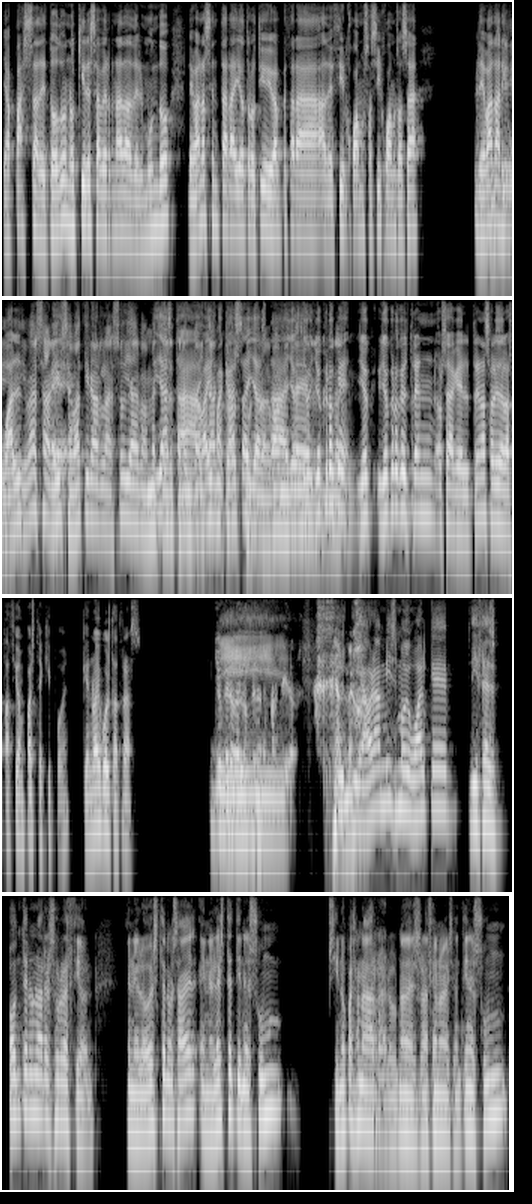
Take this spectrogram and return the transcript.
ya pasa de todo, no quiere saber nada del mundo, le van a sentar ahí otro tío y va a empezar a, a decir jugamos así, jugamos así le va a dar igual. Y va a salir, se va a tirar las suyas, va a meter ya está, va a ir para casa y ya está. Yo, yo, yo, creo que, yo, yo, creo que el tren, o sea, que el tren ha salido de la estación para este equipo, ¿eh? que no hay vuelta atrás. Yo quiero ver los primeros partidos. Y, y, ahora mismo, igual que dices, ponte en una resurrección. En el oeste no sabes, en el este tienes un, si no pasa nada raro, una desgracia, una lesión, tienes un,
